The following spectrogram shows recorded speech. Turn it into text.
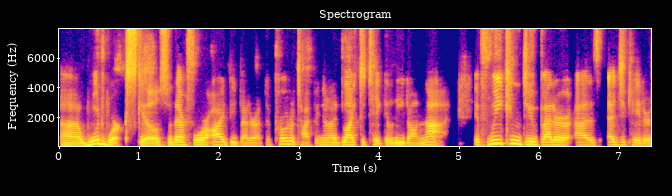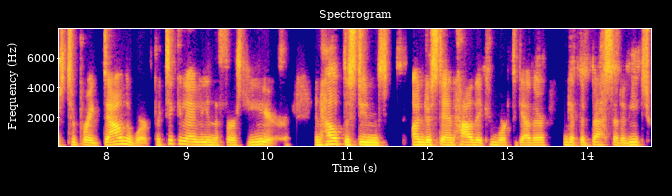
uh, woodwork skills. So therefore, I'd be better at the prototyping, and I'd like to take a lead on that. If we can do better as educators to break down the work, particularly in the first year, and help the students understand how they can work together and get the best out of each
